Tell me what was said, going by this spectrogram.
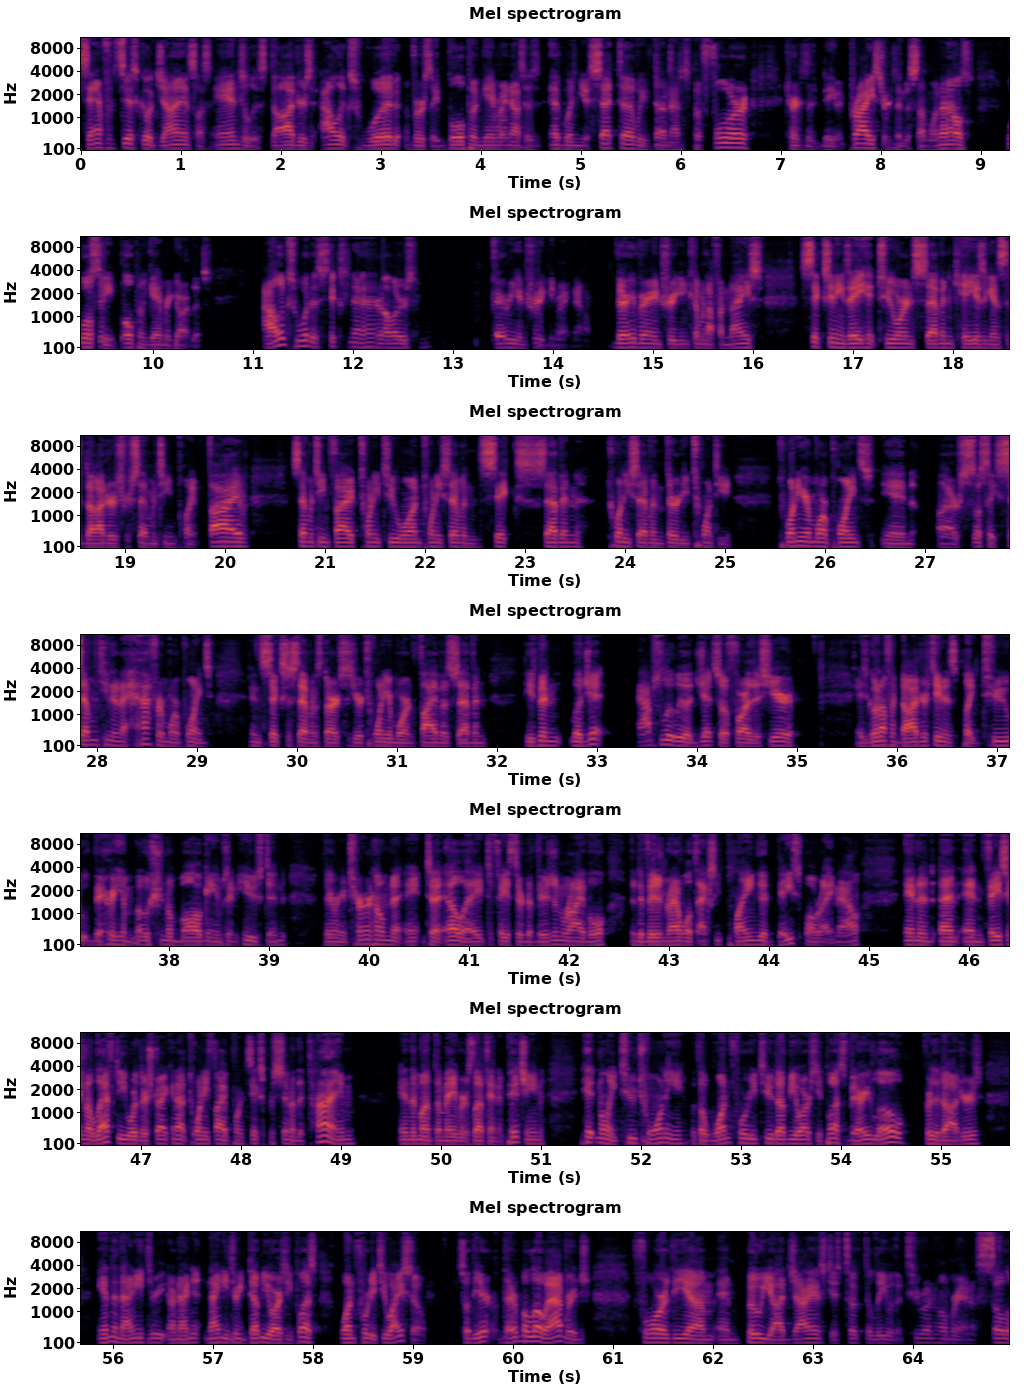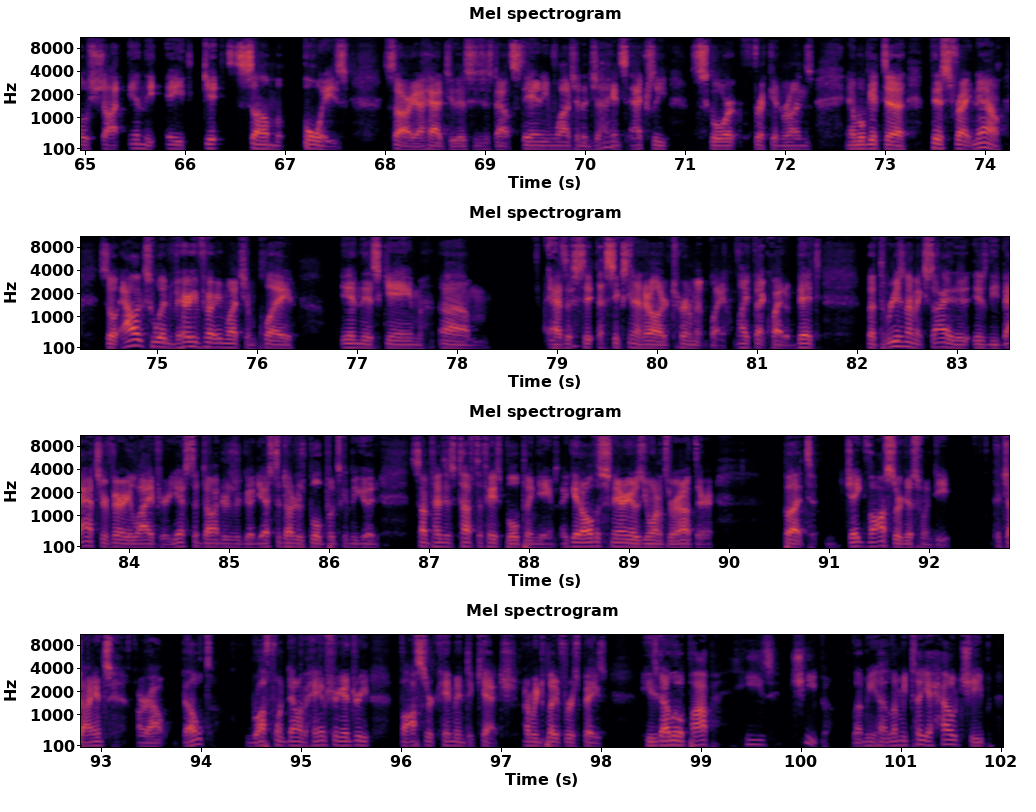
San Francisco Giants, Los Angeles Dodgers, Alex Wood versus a bullpen game right now says Edwin Uceta. We've done that before. Turns into David Price, turns into someone else. We'll see. Bullpen game regardless. Alex Wood at $6,900. Very intriguing right now. Very, very intriguing. Coming off a nice six innings, eight hit, two earned, seven Ks against the Dodgers for 17.5, 17 5, 22 1, 27 6, 7, 27 30, 20. 20 or more points in, or let's say 17 and a half or more points in six or seven starts this year, 20 or more in five of seven. He's been legit, absolutely legit so far this year. He's going off a Dodgers team that's played two very emotional ball games in Houston. They're going to return home to, to LA to face their division rival, a division rival that's actually playing good baseball right now, and, and, and facing a lefty where they're striking out 25.6% of the time in the month of May versus left-handed pitching, hitting only 220 with a 142 WRC plus, very low for the Dodgers, in the 93 or 93 WRC plus, 142 ISO. So they're they're below average for the um and booyah Giants just took the lead with a two run homer and a solo shot in the eighth. Get some boys. Sorry, I had to. This is just outstanding watching the Giants actually score freaking runs. And we'll get to this right now. So Alex Wood very very much in play in this game um as a, a $6900 tournament play. I like that quite a bit. But the reason I'm excited is the bats are very live here. Yes, the Dodgers are good. Yes, the Dodgers bullpen's can be good. Sometimes it's tough to face bullpen games. I get all the scenarios you want to throw out there, but Jake Vosler just went deep. The Giants are out belt. Ruf went down with a hamstring injury. Vosler came in to catch. I mean to play first base. He's got a little pop. He's cheap. Let me let me tell you how cheap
